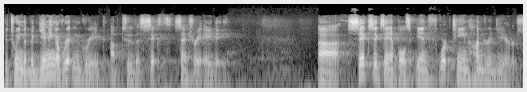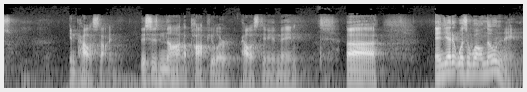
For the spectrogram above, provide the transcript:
between the beginning of written Greek up to the 6th century AD. Uh, six examples in 1400 years in Palestine. This is not a popular Palestinian name. Uh, and yet it was a well known name.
